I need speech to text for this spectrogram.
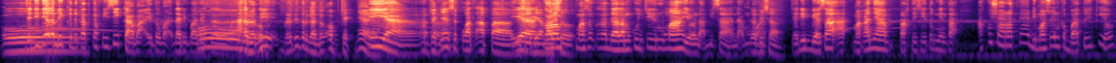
Oh. jadi dia lebih ke dekat ke fisika pak itu pak daripada ke Oh, anu. berarti berarti tergantung objeknya ya. iya Objeknya sekuat apa bisa Iya, dia kalau masuk. masuk. ke dalam kunci rumah ya enggak bisa, enggak muat. Nggak bisa. Jadi biasa makanya praktisi itu minta aku syaratnya dimasukin ke batu iki yo.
